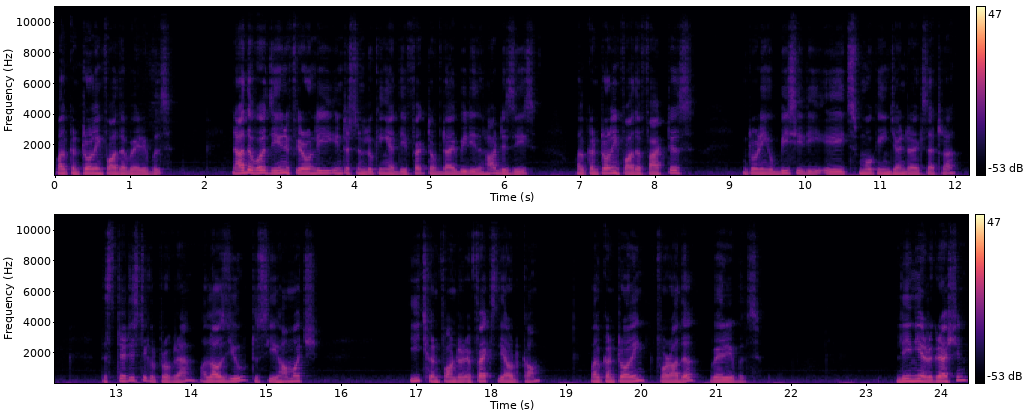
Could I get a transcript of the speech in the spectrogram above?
while controlling for other variables. In other words, even if you're only interested in looking at the effect of diabetes and heart disease while controlling for other factors, including obesity, age, smoking, gender, etc., the statistical program allows you to see how much each confounder affects the outcome while controlling for other variables. Linear regression.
